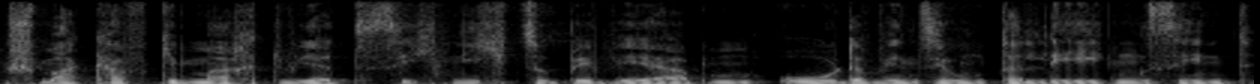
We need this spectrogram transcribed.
schmackhaft gemacht wird, sich nicht zu bewerben oder wenn sie unterlegen sind,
